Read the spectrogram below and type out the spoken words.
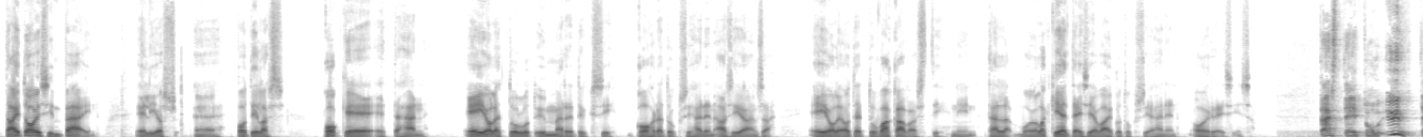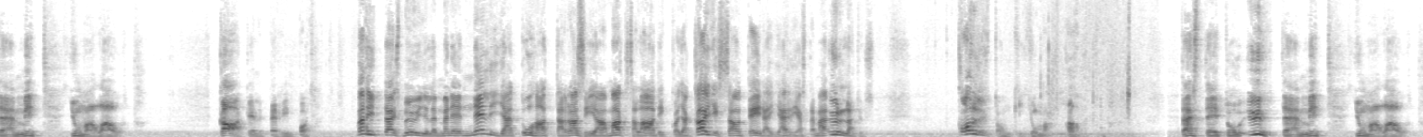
Tai toisinpäin. Eli jos äh, potilas kokee, että hän ei ole tullut ymmärretyksi, kohdatuksi, hänen asiaansa ei ole otettu vakavasti, niin tällä voi olla kielteisiä vaikutuksia hänen oireisiinsa. Tästä ei tule yhtään mitään, jumalauta. Kaakelperin pojat. Vähittäismyyjille menee neljä tuhatta rasiaa maksalaatikko ja kaikissa on teidän järjestämä yllätys. Kortonkin jumalauta. Tästä ei tule yhtään mitään, jumalauta.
